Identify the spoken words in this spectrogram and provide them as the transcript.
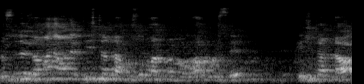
রসুলের জমানে অনেক খ্রিস্টানরা মুসলমান ধর্ম গ্রহণ করছে। খ্রিস্টানরাও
